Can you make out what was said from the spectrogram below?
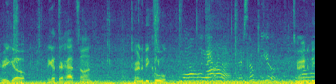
There you go. They got their hats on. Trying to be cool. No, not. They're so cute. Trying to be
